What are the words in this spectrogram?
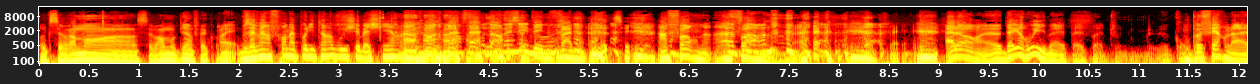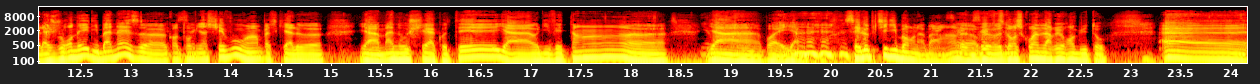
Donc c'est vraiment, euh, c'est vraiment bien fait quoi. Ouais. Vous avez un four napolitain, vous, chez Bachir? Non, non, non, c'était une vanne. Un forne, un, Un forne. Alors, euh, d'ailleurs, oui, bah, bah, bah, tout- on peut faire la, la journée libanaise euh, quand on vient chez vous, hein, parce qu'il y a le, il y a à côté, il y a Olivetin, euh, il y a, ouais, il y a, c'est le petit Liban là-bas, hein, le- dans ce coin de la rue Rambuteau. Euh,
